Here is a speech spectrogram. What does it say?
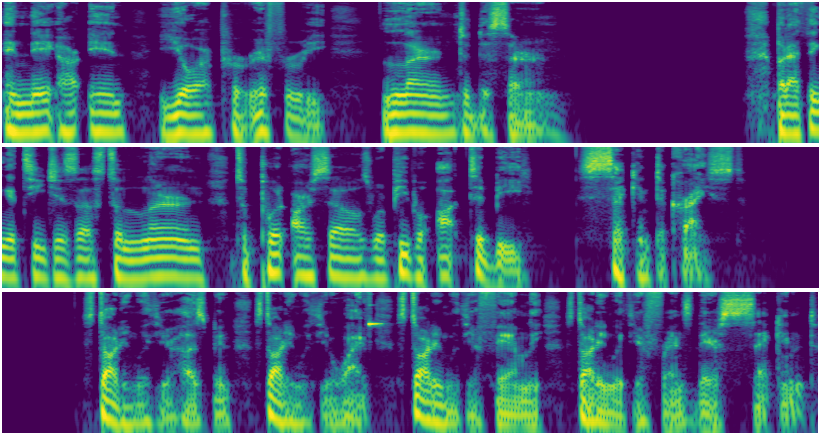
and they are in your periphery. Learn to discern. But I think it teaches us to learn to put ourselves where people ought to be second to Christ starting with your husband, starting with your wife, starting with your family, starting with your friends. They're second.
